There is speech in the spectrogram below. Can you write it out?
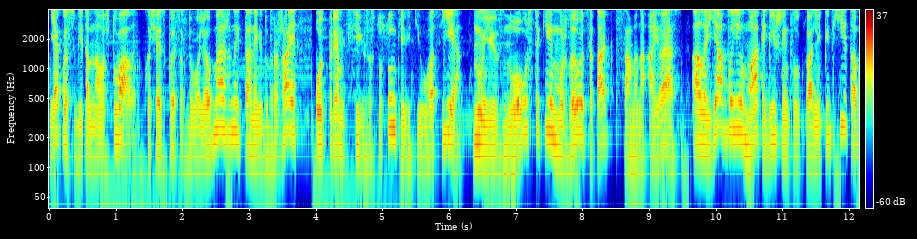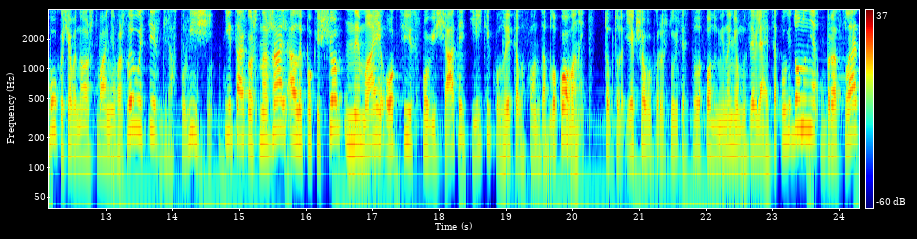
як ви собі там налаштували. Хоча список доволі обмежений та не відображає от прям всіх застосунків, які у вас є. Ну і знову ж таки, можливо, це так саме на iOS. Але я б волів мати більш інтелектуальний підхід або хоча б налаштування важливості для сповіщень. І також, на жаль, але поки що немає опції сповіщати тільки коли телефон заблокований. Тобто, якщо ви користуєтесь телефоном і на ньому з'являється повідомлення, браслет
